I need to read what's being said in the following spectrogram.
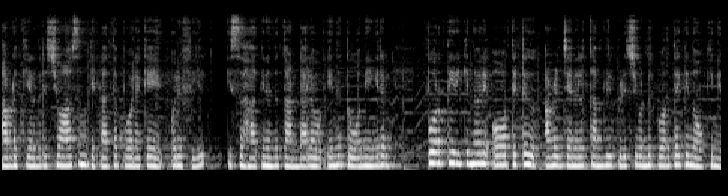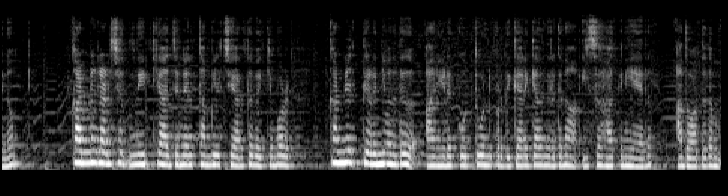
അവിടെ കിടന്നിട്ട് ശ്വാസം കിട്ടാത്ത പോലൊക്കെ ഒരു ഫീൽ ഇസഹാക്കിനെന്ന് കണ്ടാലോ എന്ന് തോന്നിയെങ്കിലും പുറത്തിരിക്കുന്നവരെ ഓർത്തിട്ട് അവൾ ജനൽ കമ്പിൽ പിടിച്ചുകൊണ്ട് പുറത്തേക്ക് നോക്കി നിന്നു. കണ്ണുകളടച്ച് നീറ്റി ആ ജനൽ കമ്പിൽ ചേർത്ത് വെക്കുമ്പോൾ കണ്ണിൽ തെളിഞ്ഞു വന്നത് അനിയുടെ കുത്തുകൊണ്ട് പ്രതികരിക്കാതെ നിൽക്കുന്ന ഇസഹാക്കിനെയായിരുന്നു. അതോർത്തതും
